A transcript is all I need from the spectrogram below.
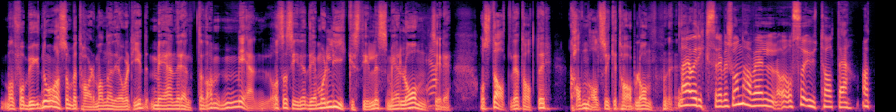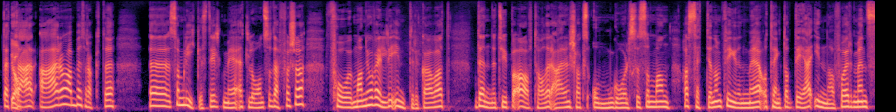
man får bygd noe, og så betaler man det over tid med en rente. Da, men, og så sier de at det må likestilles med lån, ja. sier de. Og statlige etater kan altså ikke ta opp lån. Nei, og Riksrevisjonen har vel også uttalt det, at dette ja. er, er å betrakte som likestilt med et lån. Så derfor så får man jo veldig inntrykk av at denne type avtaler er en slags omgåelse som man har sett gjennom fingrene med og tenkt at det er innafor, mens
